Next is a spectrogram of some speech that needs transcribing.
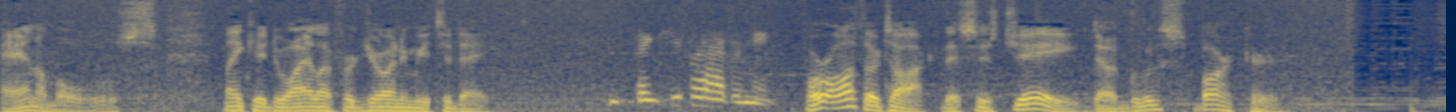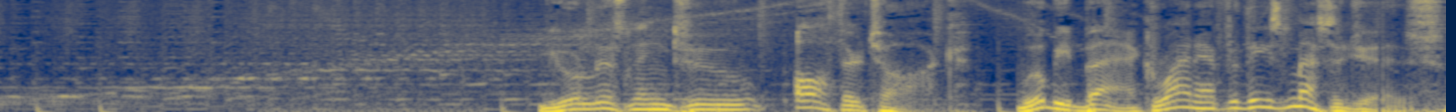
animals. Thank you, Twyla, for joining me today. Thank you for having me. For Author Talk, this is J. Douglas Barker. You're listening to Author Talk. We'll be back right after these messages.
